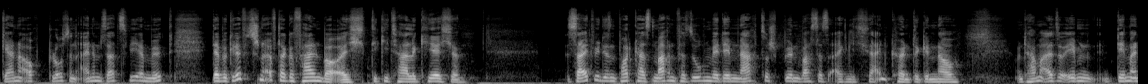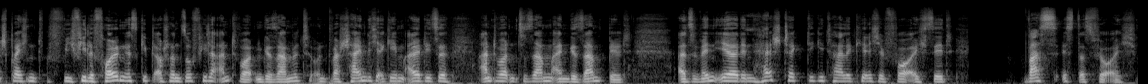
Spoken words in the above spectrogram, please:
gerne auch bloß in einem Satz, wie ihr mögt. Der Begriff ist schon öfter gefallen bei euch, digitale Kirche. Seit wir diesen Podcast machen, versuchen wir dem nachzuspüren, was das eigentlich sein könnte genau. Und haben also eben dementsprechend, wie viele Folgen es gibt, auch schon so viele Antworten gesammelt. Und wahrscheinlich ergeben all diese Antworten zusammen ein Gesamtbild. Also wenn ihr den Hashtag digitale Kirche vor euch seht, was ist das für euch?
